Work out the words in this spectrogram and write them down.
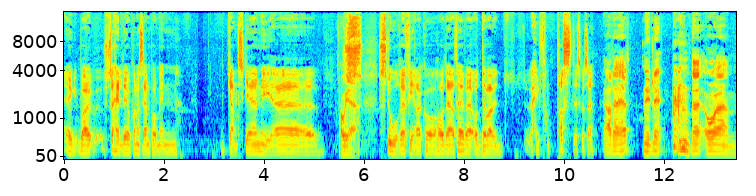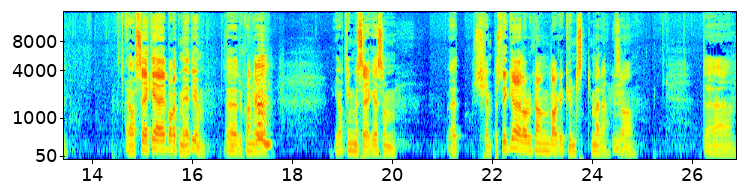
Jeg var så heldig å kunne se den på min ganske nye Oh yeah. store 4K HDR-TV, og det var jo helt fantastisk å se. Ja, det er helt nydelig. Det, og um, Ja, CG er bare et medium. Det, du kan gjøre Gjøre ting med CG som er kjempestygge, eller du kan lage kunst med det. Så det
